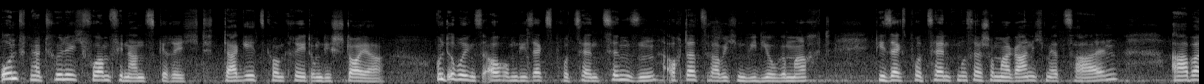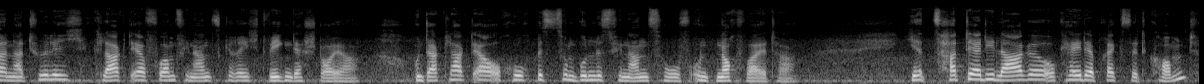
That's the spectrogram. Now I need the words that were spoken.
und natürlich vorm Finanzgericht. Da geht es konkret um die Steuer und übrigens auch um die 6% Zinsen. Auch dazu habe ich ein Video gemacht. Die 6% muss er schon mal gar nicht mehr zahlen. Aber natürlich klagt er vorm Finanzgericht wegen der Steuer. Und da klagt er auch hoch bis zum Bundesfinanzhof und noch weiter. Jetzt hat er die Lage, okay, der Brexit kommt.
